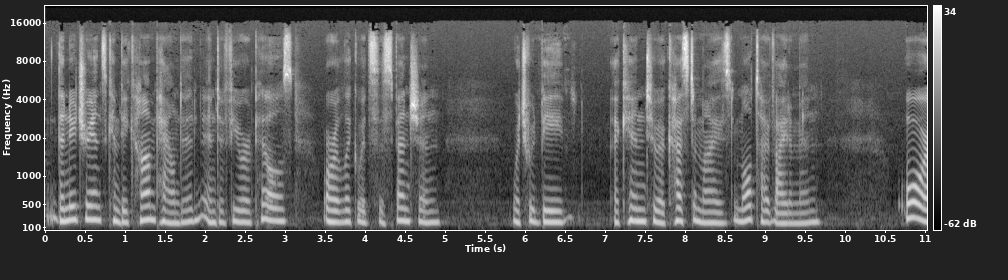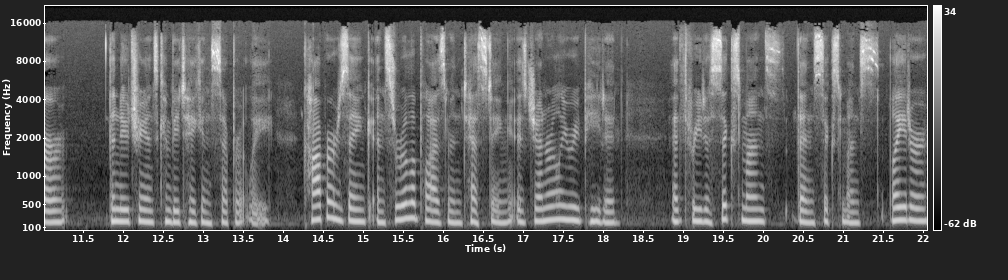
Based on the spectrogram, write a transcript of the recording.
The nutrients can be compounded into fewer pills or a liquid suspension, which would be akin to a customized multivitamin, or the nutrients can be taken separately. Copper, zinc, and ceruloplasmin testing is generally repeated at three to six months, then six months later,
